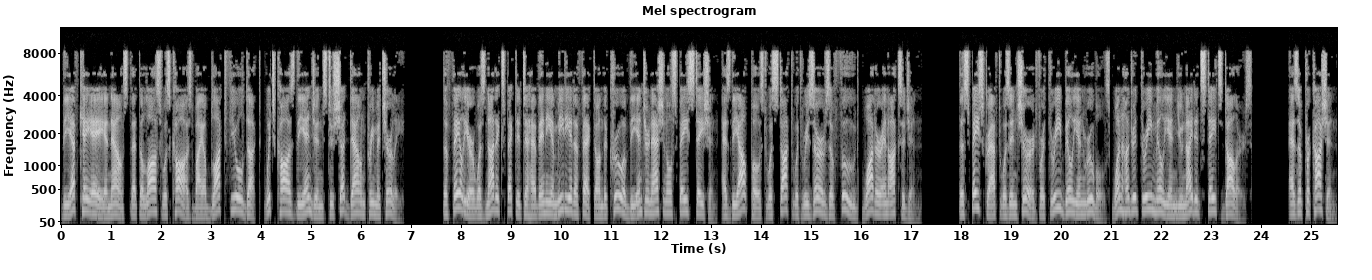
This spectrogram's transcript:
the FKA announced that the loss was caused by a blocked fuel duct, which caused the engines to shut down prematurely. The failure was not expected to have any immediate effect on the crew of the International Space Station, as the outpost was stocked with reserves of food, water and oxygen. The spacecraft was insured for 3 billion rubles, 103 million United States dollars. As a precaution,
